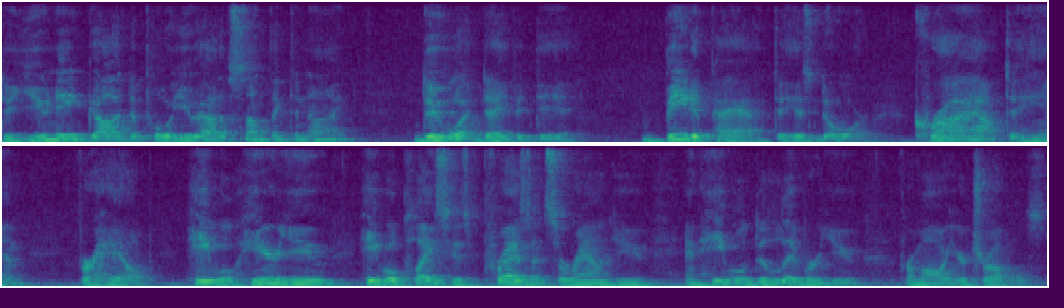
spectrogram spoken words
Do you need God to pull you out of something tonight? Do what David did. Beat a path to his door. Cry out to him for help. He will hear you. He will place his presence around you and he will deliver you from all your troubles.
